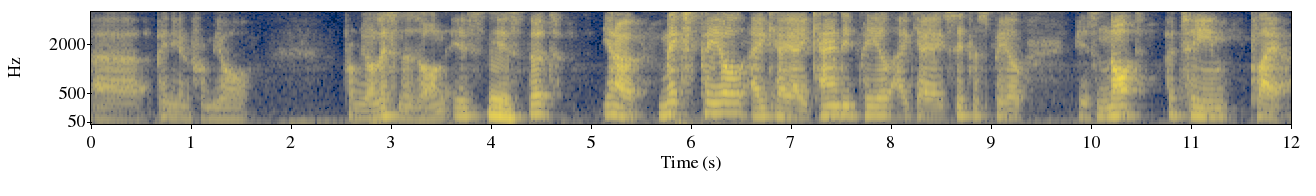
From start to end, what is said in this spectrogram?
uh, opinion from your from your listeners on is Hmm. is that you know mixed peel, aka candied peel, aka citrus peel, is not a team player.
